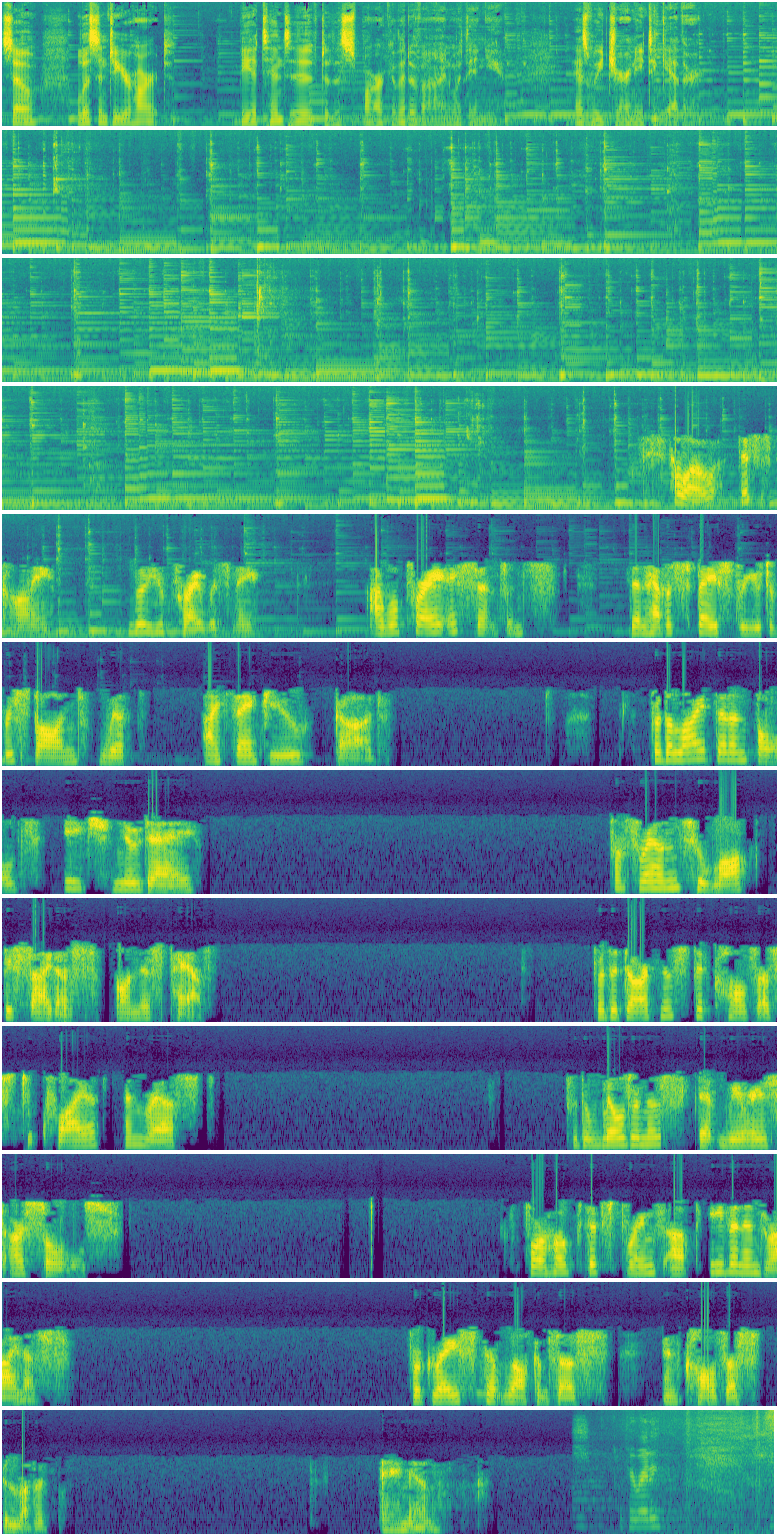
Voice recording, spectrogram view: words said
So, listen to your heart. Be attentive to the spark of the divine within you as we journey together. Will you pray with me? I will pray a sentence, then have a space for you to respond with, I thank you, God. For the light that unfolds each new day. For friends who walk beside us on this path. For the darkness that calls us to quiet and rest, for the wilderness that wearies our souls, for hope that springs up even in dryness, for grace that welcomes us and calls us beloved. Amen. Okay, ready?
